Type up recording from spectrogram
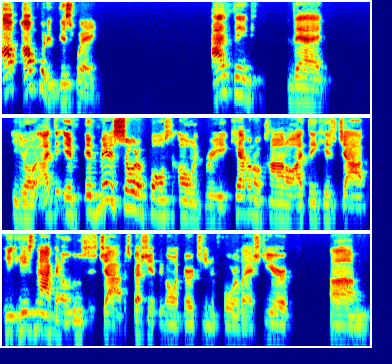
I'll, I'll put it this way I think that you know, I if if Minnesota falls to 0 and 3, Kevin O'Connell, I think his job, he, he's not going to lose his job, especially if they're going 13 and 4 last year. Um,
